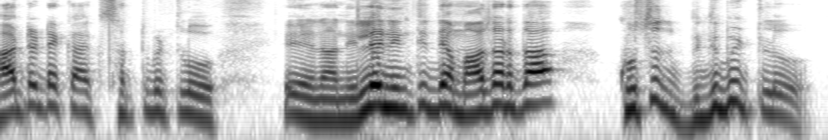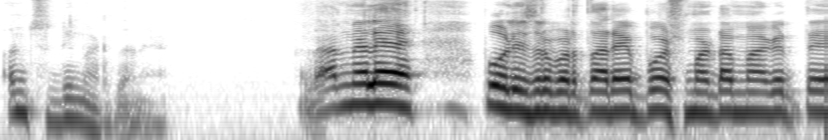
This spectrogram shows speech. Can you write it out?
ಹಾರ್ಟ್ ಅಟ್ಯಾಕ್ ಆಗಿ ಸತ್ತುಬಿಟ್ಲು. ನಾನು ಇಲ್ಲೇ ನಿಂತಿದ್ದೆ, ಮಾತಾಡ್ತಾ ಕುಸಿದು ಬಿದ್ದುಬಿಟ್ಲು ಅಂತ ಸುದ್ದಿ ಮಾಡ್ತಾನೆ. ಅದಾದಮೇಲೆ ಪೊಲೀಸರು ಬರ್ತಾರೆ ಪೋಸ್ಟ್ ಮಾರ್ಟಮ್ ಆಗುತ್ತೆ,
